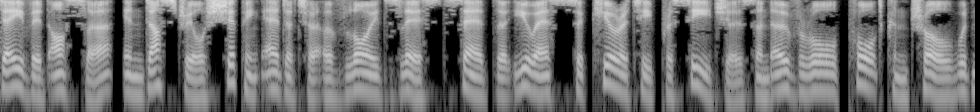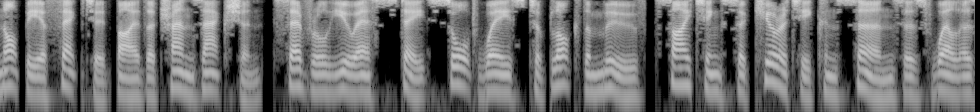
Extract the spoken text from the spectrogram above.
David Osler, industrial shipping editor of Lloyd's List said that U.S. security procedures and overall port control would not be affected by the transaction. Several U.S. states sought ways to block the move, citing security concerns as well as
